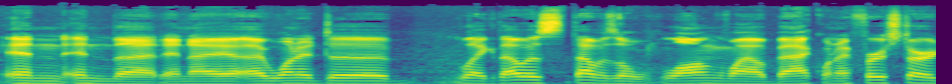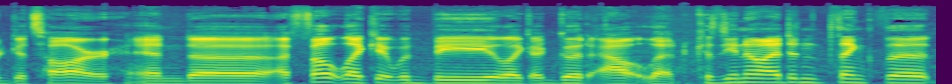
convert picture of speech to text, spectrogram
in in that, and I, I wanted to like that was that was a long while back when I first started guitar, and uh, I felt like it would be like a good outlet because you know I didn't think that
